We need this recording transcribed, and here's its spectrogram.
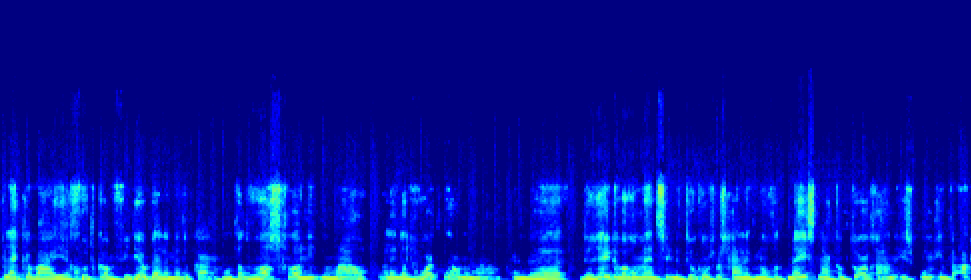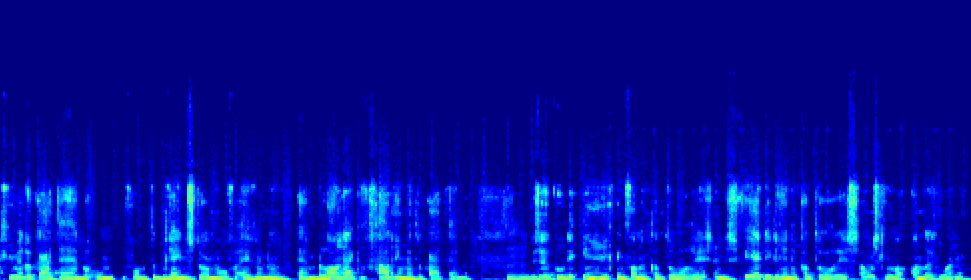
plekken waar je goed kan videobellen met elkaar. Want dat was gewoon niet normaal. Alleen dat wordt wel normaal. En de, de reden waarom mensen in de toekomst waarschijnlijk nog het meest naar kantoor gaan, is om interactie met elkaar te hebben. Om bijvoorbeeld te brainstormen of even een, een belangrijke vergadering met elkaar te hebben. Mhm. Dus ook hoe de inrichting van een kantoor is en de sfeer die er in een kantoor is, zal misschien wel anders worden.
